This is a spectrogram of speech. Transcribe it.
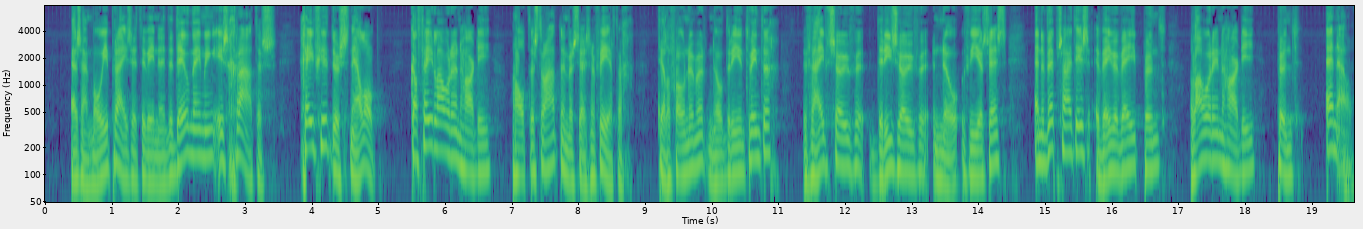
Er zijn mooie prijzen te winnen. De deelneming is gratis. Geef je dus snel op. Café Lauer en Hardy, Haltestraat nummer 46. Telefoonnummer 023 5737 046. En de website is www.lauwerinhardy.nl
